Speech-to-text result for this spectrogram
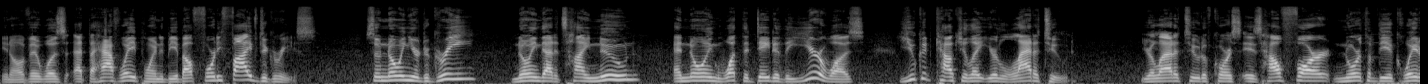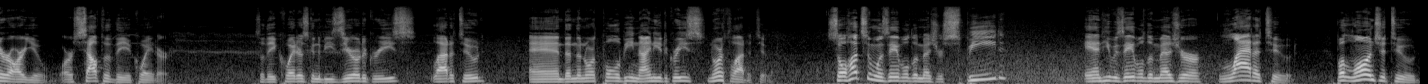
You know, if it was at the halfway point, it'd be about 45 degrees. So knowing your degree, knowing that it's high noon, and knowing what the date of the year was, you could calculate your latitude. Your latitude, of course, is how far north of the equator are you, or south of the equator. So the equator is going to be zero degrees latitude, and then the North Pole will be 90 degrees north latitude. So Hudson was able to measure speed, and he was able to measure latitude. But longitude,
